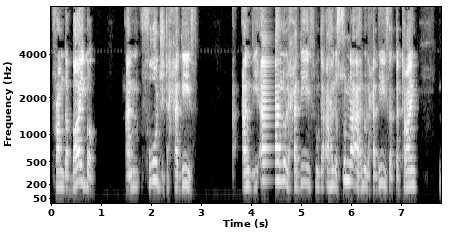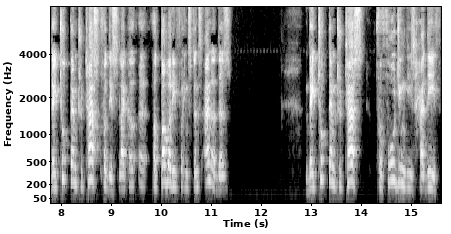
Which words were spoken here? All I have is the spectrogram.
from the Bible and forged hadith. And the Ahlul Hadith, who the Ahlul Sunnah Ahlul Hadith at the time, they took them to task for this, like a, a, a Tabari, for instance, and others. They took them to task for forging these hadith.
